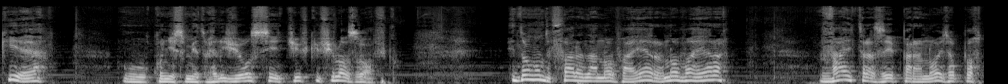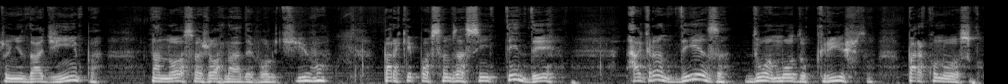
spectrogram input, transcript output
que é o conhecimento religioso, científico e filosófico. Então, quando fala da nova era, a nova era vai trazer para nós a oportunidade ímpar na nossa jornada evolutiva para que possamos assim entender a grandeza do amor do Cristo para conosco,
